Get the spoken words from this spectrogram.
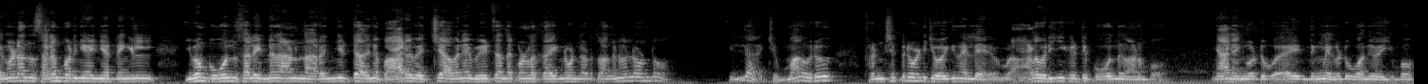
എങ്ങോട്ടാന്ന് സ്ഥലം പറഞ്ഞു കഴിഞ്ഞിട്ടുണ്ടെങ്കിൽ ഇവൻ പോകുന്ന സ്ഥലം ഇന്നതാണെന്ന് അറിഞ്ഞിട്ട് അതിനെ പാര വെച്ച് അവനെ വീഴ്ത്താൻ തക്കുള്ള കാര്യങ്ങളോട് നടത്തും. അങ്ങനെ വല്ലതും ഉണ്ടോ? ഇല്ല. ചുമ്മാ ഒരു ഫ്രണ്ട്ഷിപ്പിന് വേണ്ടി ചോദിക്കുന്നതല്ലേ. ആളെ ഒരുങ്ങി കെട്ടി പോകുന്ന കാണുമ്പോൾ ഞാൻ എങ്ങോട്ട് നിങ്ങൾ എങ്ങോട്ട് പോകാന്ന് ചോദിക്കുമ്പോൾ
